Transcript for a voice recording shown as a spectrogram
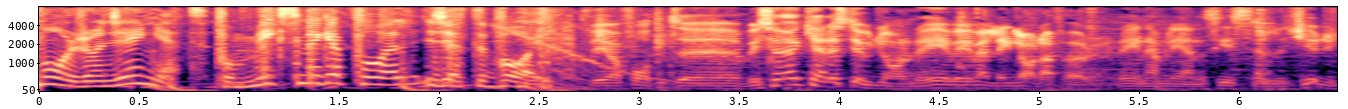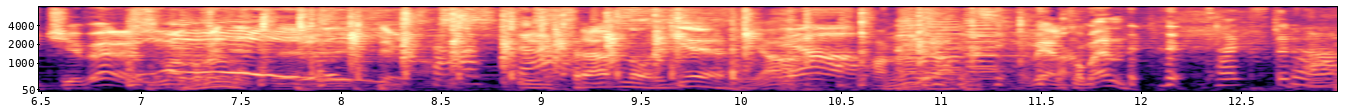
Morgongänget på Mix Megapol Göteborg. Vi har fått eh, besök här i studion. Det är vi väldigt glada för. Det är nämligen Sissel Kyrkjebø som har kommit hit. eh, i studion. Ifrån Norge. Ja, akkurat. Välkommen. Tack ska du ha.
